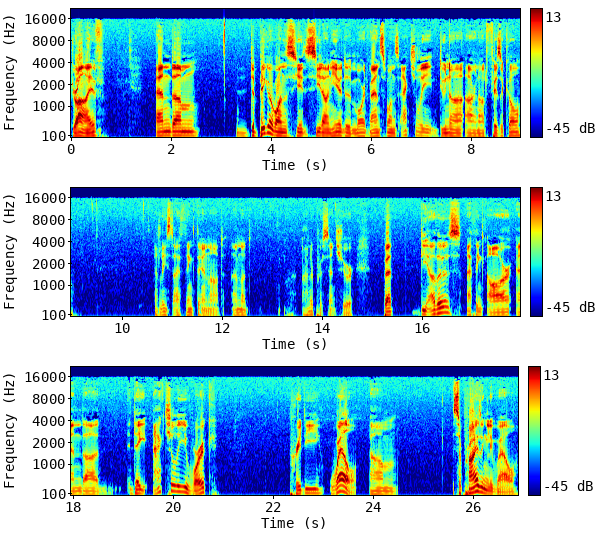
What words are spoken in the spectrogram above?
drive and um, the bigger ones you see down here, the more advanced ones, actually do not are not physical. At least I think they're not. I'm not 100% sure, but the others I think are, and uh, they actually work pretty well. Um, surprisingly well.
